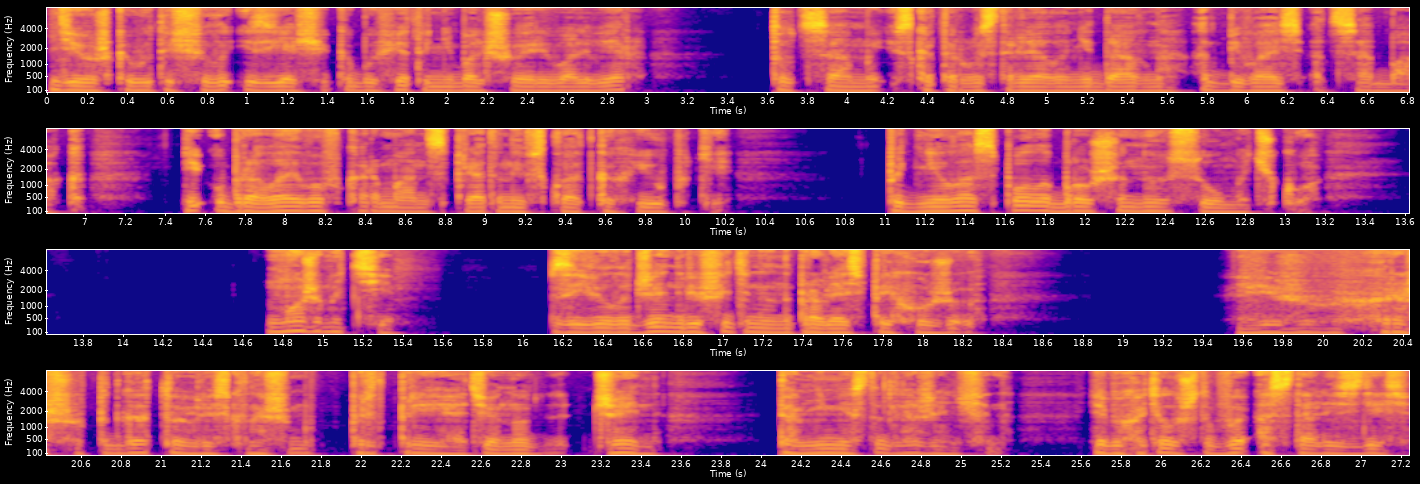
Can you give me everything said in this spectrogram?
Девушка вытащила из ящика буфета небольшой револьвер, тот самый, из которого стреляла недавно, отбиваясь от собак, и убрала его в карман, спрятанный в складках юбки. Подняла с пола брошенную сумочку. «Можем идти», — заявила Джейн, решительно направляясь в прихожую. «Вижу, хорошо подготовились к нашему предприятию, но, Джейн, там не место для женщин. Я бы хотел, чтобы вы остались здесь».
